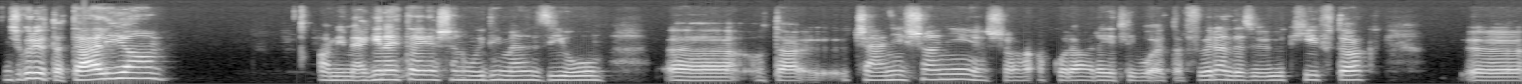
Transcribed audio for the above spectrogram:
És akkor jött a Tália, ami megint egy teljesen új dimenzió, Uh, ott a Csányi Sanyi, és a, akkor a Rétli volt a főrendező, ők hívtak, uh,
